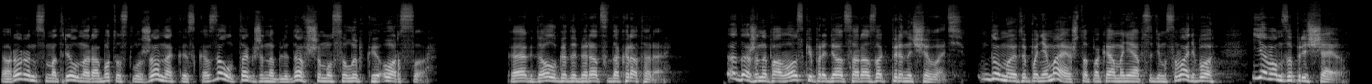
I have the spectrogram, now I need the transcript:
Рорен смотрел на работу служанок и сказал также наблюдавшему с улыбкой Орсу. «Как долго добираться до кратера? Даже на повозке придётся разок переночевать. Думаю, ты понимаешь, что пока мы не обсудим свадьбу, я вам запрещаю,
